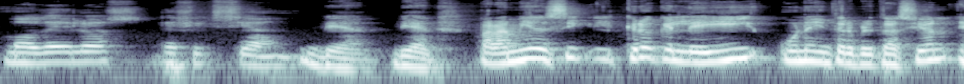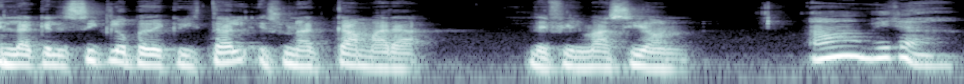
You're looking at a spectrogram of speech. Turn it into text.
modelos de ficción. Bien, bien. Para mí el, creo que leí una interpretación en la que el cíclope de cristal es una cámara de filmación. Ah, mira.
